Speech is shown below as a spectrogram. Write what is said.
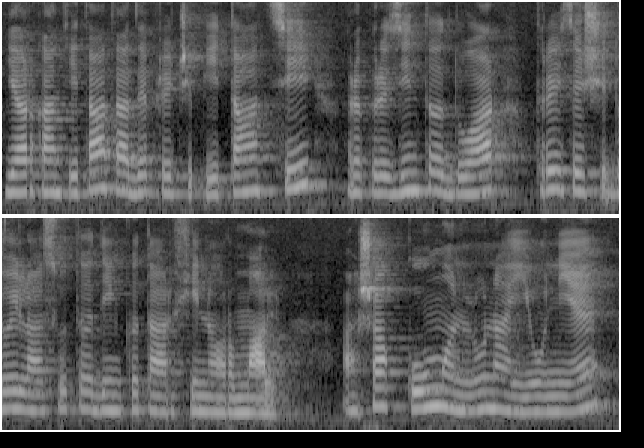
iar cantitatea de precipitații reprezintă doar 32% din cât ar fi normal. Așa cum în luna iunie Uh,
